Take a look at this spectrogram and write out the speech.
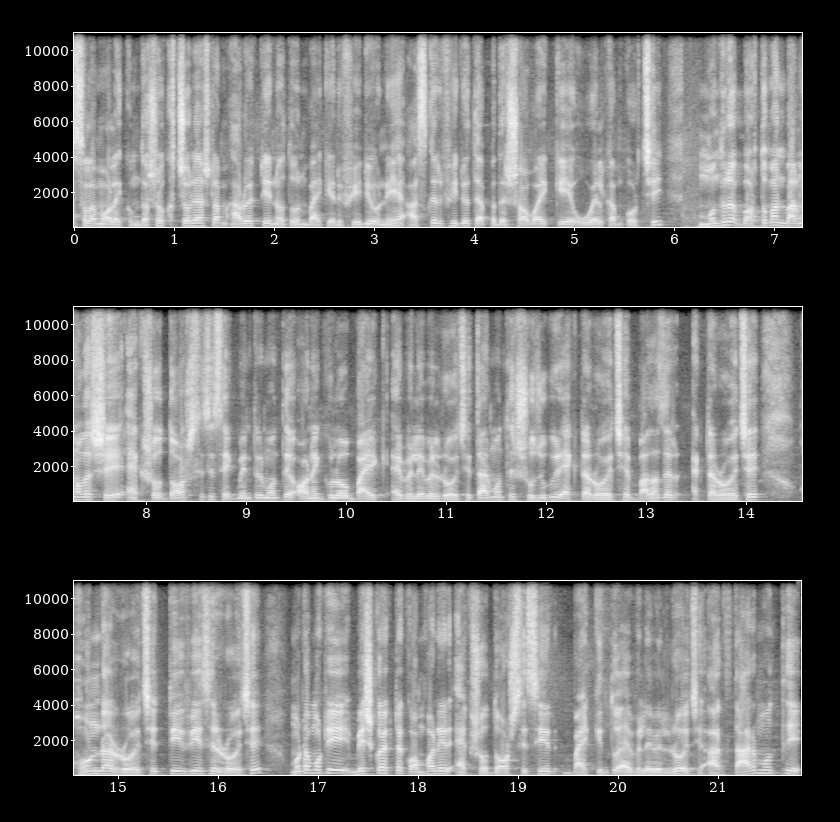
আসসালামু আলাইকুম। দর্শক, চলে আসলাম আরও একটি নতুন বাইকের ভিডিও নিয়ে। আজকের ভিডিওতে আপনাদের সবাইকে ওয়েলকাম করছি। বন্ধুরা, বর্তমান বাংলাদেশে একশো দশ সিসি সেগমেন্টের মধ্যে অনেকগুলো বাইক অ্যাভেলেবেল রয়েছে। তার মধ্যে সুজুকির একটা রয়েছে, বাজাজের একটা রয়েছে, হোন্ডার রয়েছে, টিভিএসের রয়েছে। মোটামুটি বেশ কয়েকটা কোম্পানির একশো দশ সিসির বাইক কিন্তু অ্যাভেলেবেল রয়েছে। আর তার মধ্যে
